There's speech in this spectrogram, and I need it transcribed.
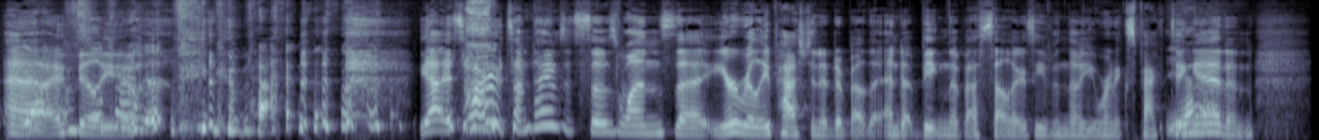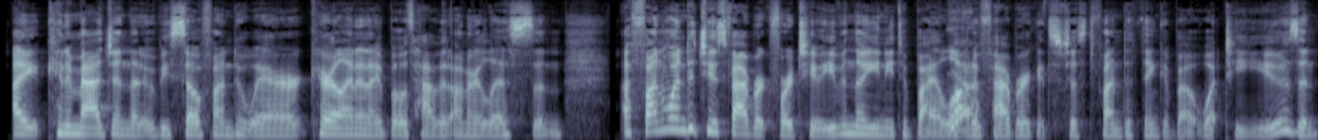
and yeah, I feel you yeah, it's hard. Sometimes it's those ones that you're really passionate about that end up being the best sellers, even though you weren't expecting yeah. it. And I can imagine that it would be so fun to wear. Caroline and I both have it on our lists and a fun one to choose fabric for too. Even though you need to buy a lot yeah. of fabric, it's just fun to think about what to use. And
